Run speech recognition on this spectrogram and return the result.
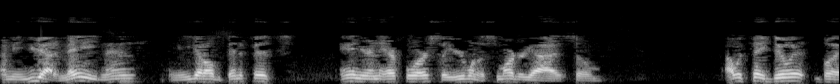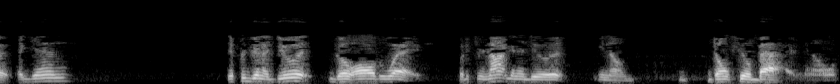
I mean you got it made man I mean, you got all the benefits, and you're in the Air Force, so you're one of the smarter guys. So I would say do it, but again, if you're going to do it, go all the way. But if you're not going to do it, you know, don't feel bad. You know,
